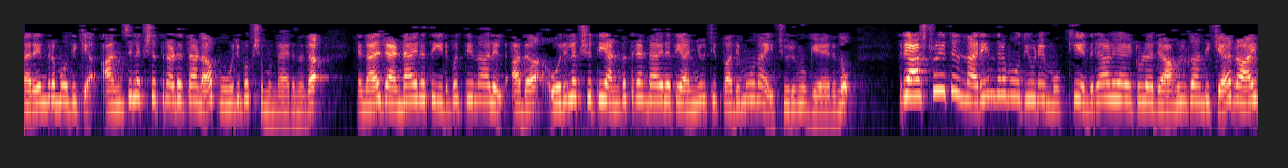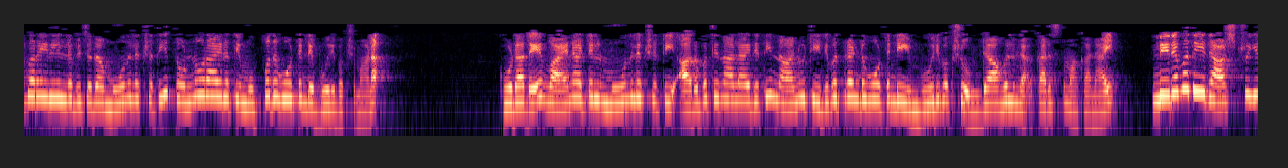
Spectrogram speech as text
നരേന്ദ്രമോദിക്ക് അഞ്ച് ലക്ഷത്തിനടുത്താണ് ഭൂരിപക്ഷമുണ്ടായിരുന്നത്. എന്നാൽ രണ്ടായിരത്തി ഇരുപത്തിനാലിൽ അത് ഒരു ലക്ഷത്തി അൻപത്തിരണ്ടായിരത്തി അഞ്ഞൂറ്റി പതിമൂന്നായി ചുരുങ്ങുകയായിരുന്നു. രാഷ്ട്രീയത്തിൽ നരേന്ദ്രമോദിയുടെ മുഖ്യ എതിരാളിയായിട്ടുള്ള രാഹുൽ ഗാന്ധിക്ക് റായ്ബറേലിയിൽ ലഭിച്ചത് മൂന്ന് ലക്ഷത്തി തൊണ്ണൂറായിരത്തി മുപ്പത് വോട്ടിന്റെ ഭൂരിപക്ഷമാണ്. കൂടാതെ വയനാട്ടിൽ മൂന്ന് ലക്ഷത്തി അറുപത്തിനാലായിരത്തി നാനൂറ്റി ഇരുപത്തിരണ്ട് വോട്ടിന്റെയും ഭൂരിപക്ഷവും രാഹുലിന് കരസ്ഥമാക്കാനായി. നിരവധി രാഷ്ട്രീയ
